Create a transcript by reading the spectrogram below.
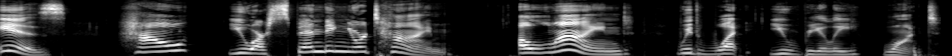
Is how you are spending your time aligned with what you really want?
